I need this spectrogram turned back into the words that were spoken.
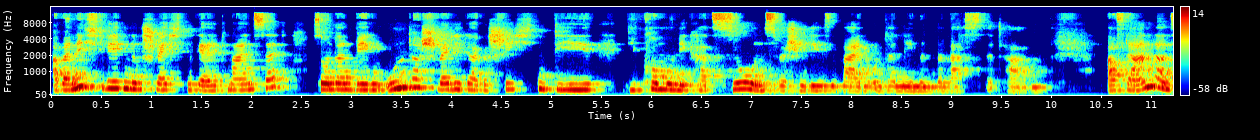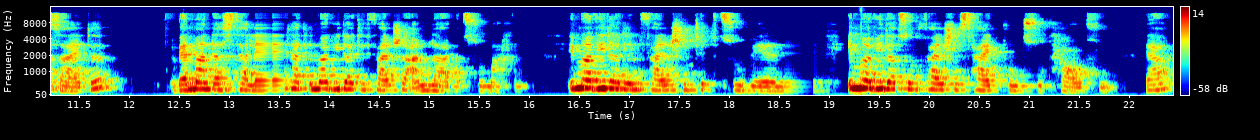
aber nicht wegen einem schlechten Geld-Mindset, sondern wegen unterschwelliger Geschichten, die die Kommunikation zwischen diesen beiden Unternehmen belastet haben. Auf der anderen Seite, wenn man das Talent hat, immer wieder die falsche Anlage zu machen, immer wieder den falschen Tipp zu wählen, immer wieder zum falschen Zeitpunkt zu kaufen, ja,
